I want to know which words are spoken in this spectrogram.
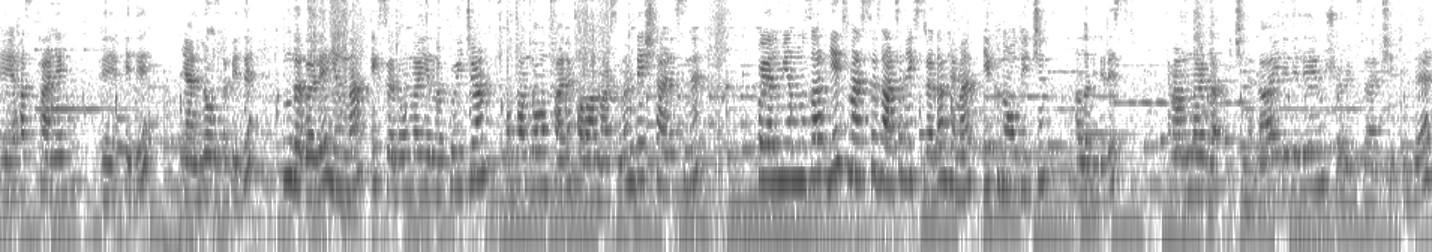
e, hastane e, pedi yani Losa pedi. Bunu da böyle yanına, ekstra da onların yanına koyacağım. Toplamda 10 tane falan var sanırım. 5 tanesini koyalım yanımıza. Yetmezse zaten ekstradan hemen yakın olduğu için alabiliriz. Hemen bunları da içine dahil edelim. Şöyle güzel bir şekilde.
